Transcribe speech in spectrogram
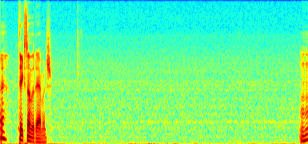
Eh, takes another damage. Mm-hmm.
